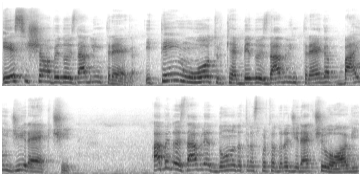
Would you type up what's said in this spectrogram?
Esse chama B2W entrega e tem um outro que é B2W entrega by direct. A B2W é dono da transportadora Direct Log,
